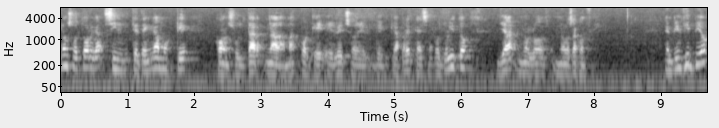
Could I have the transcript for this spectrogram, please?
nos otorga sin que tengamos que consultar nada más, porque el hecho de, que aparezca ese rotulito ya nos los, ha concedido. En principio,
